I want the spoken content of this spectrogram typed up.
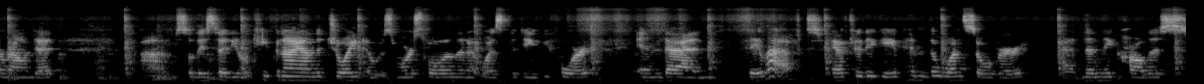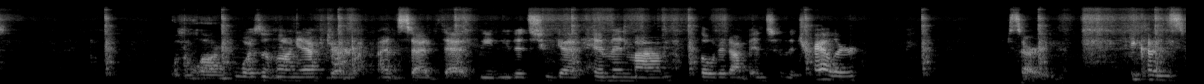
around it. Um, so they said, you know, keep an eye on the joint. It was more swollen than it was the day before. And then they left after they gave him the once over. And then they called us Wasn't long. wasn't long after and said that we needed to get him and mom loaded up into the trailer. Sorry, because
